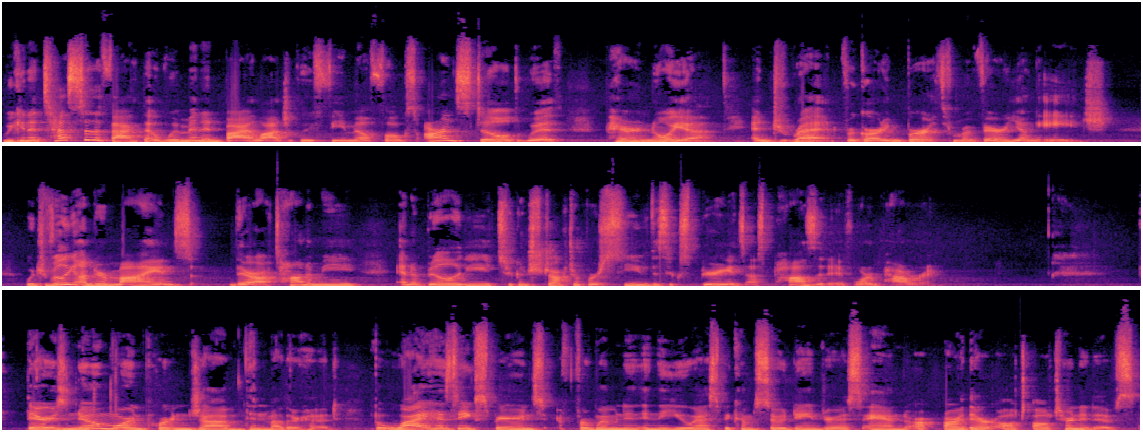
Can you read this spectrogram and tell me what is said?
we can attest to the fact that women and biologically female folks are instilled with paranoia and dread regarding birth from a very young age, which really undermines their autonomy and ability to construct or perceive this experience as positive or empowering. There is no more important job than motherhood, but why has the experience for women in the US become so dangerous and are, are there al- alternatives?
